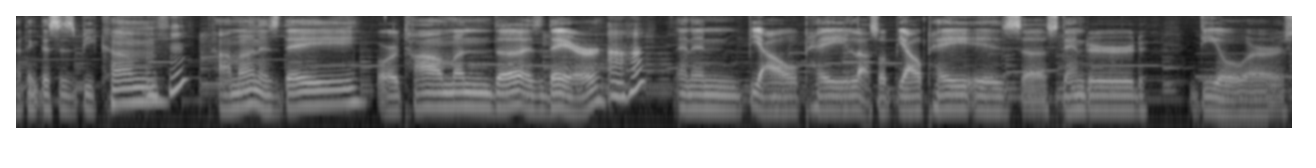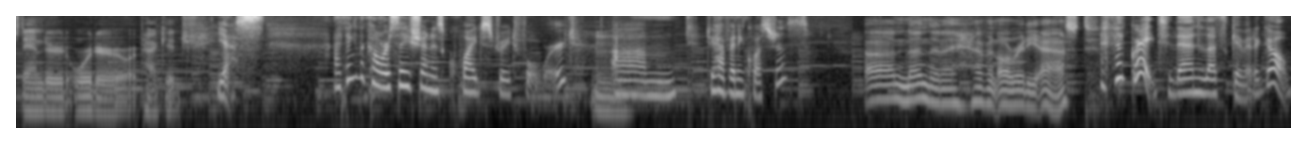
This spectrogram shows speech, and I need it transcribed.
I think this is become. Mm-hmm. Taman is they, or Taman is there. uh-huh And then Biao Pei La. So Biao Pei is a standard deal or standard order or package. Yes. I think the conversation is quite straightforward. Um, do you have any questions? Uh, none that I haven't already asked. Great. Then let's give it a go.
